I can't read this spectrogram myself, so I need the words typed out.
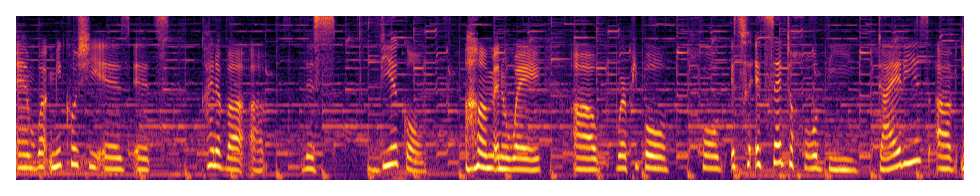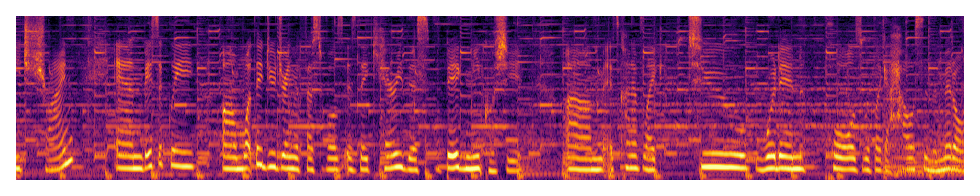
And what mikoshi is, it's kind of a, a this vehicle um, in a way uh, where people hold it's it's said to hold the deities of each shrine. And basically um, what they do during the festivals is they carry this big mikoshi. Um, it's kind of like two wooden poles with like a house in the middle.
